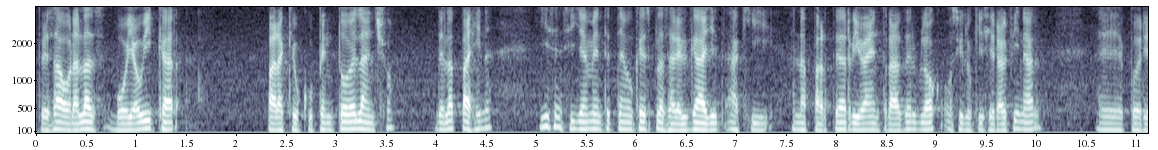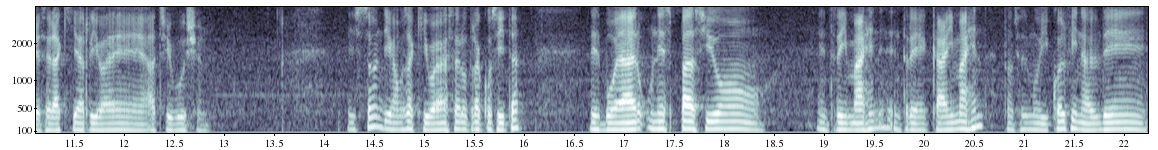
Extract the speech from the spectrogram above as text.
entonces ahora las voy a ubicar para que ocupen todo el ancho de la página y sencillamente tengo que desplazar el gadget aquí en la parte de arriba de entradas del blog o si lo quisiera al final eh, podría ser aquí arriba de attribution. Listo digamos aquí voy a hacer otra cosita. Les voy a dar un espacio entre imágenes entre cada imagen. Entonces me ubico al final de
